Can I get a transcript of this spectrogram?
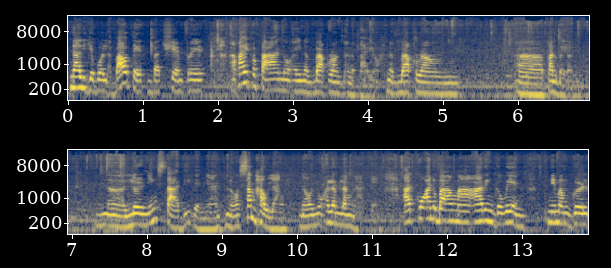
knowledgeable about it, but syempre, ah, kahit pa paano ay nag-background, ano tayo, nag-background, ah, paano ba yun? Na learning, study, ganyan, no? Somehow lang, no? Yung alam lang natin. At kung ano ba ang maaaring gawin ni Ma'am Girl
